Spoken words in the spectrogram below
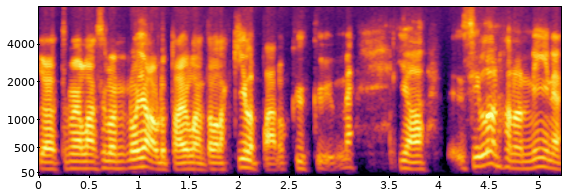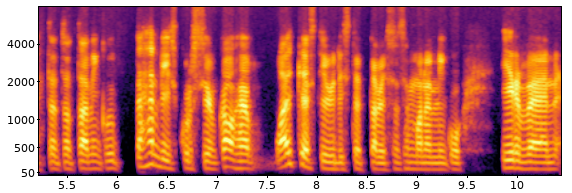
ja että me ollaan silloin nojaudutaan jollain tavalla kilpailukykyymme. Ja silloinhan on niin, että tota, niin kuin tähän diskurssiin on kauhean vaikeasti yhdistettävissä semmoinen niin hirveän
